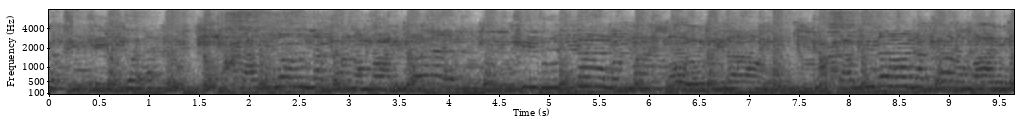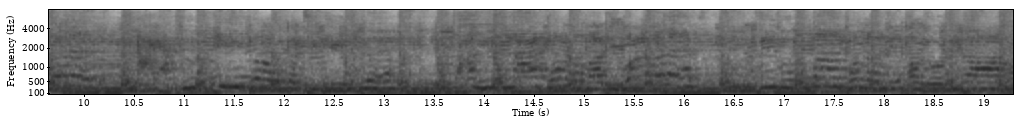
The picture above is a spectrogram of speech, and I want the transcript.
が君のために踊りな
